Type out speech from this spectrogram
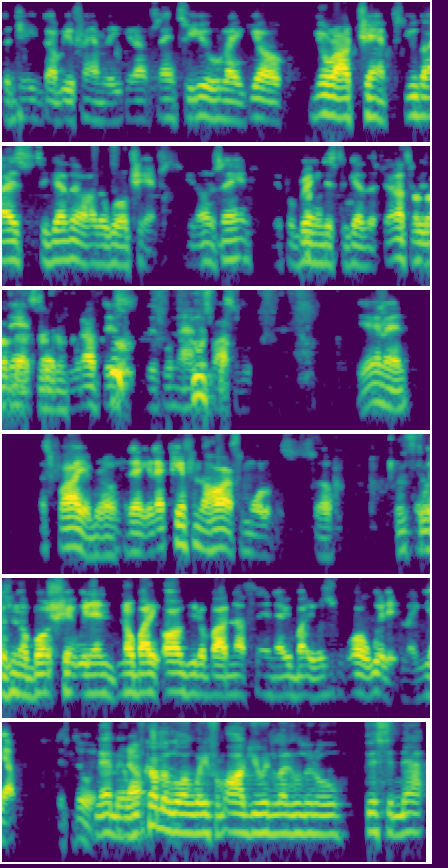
the GW family. You know what I'm saying? To you, like, yo, you're our champs. You guys together are the world champs. You know what I'm saying? If we're bringing this together. Shout out to I Miss love that Dance. Without this, this wouldn't have been possible. Yeah, man. That's fire, bro. That, that came from the heart from all of us. So That's it was no bullshit. We didn't nobody argued about nothing. Everybody was all with it. Like, yep, let's do it. Yeah, man. you know? We've come a long way from arguing, letting a little this and that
